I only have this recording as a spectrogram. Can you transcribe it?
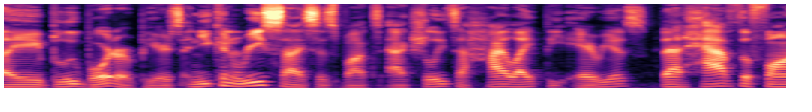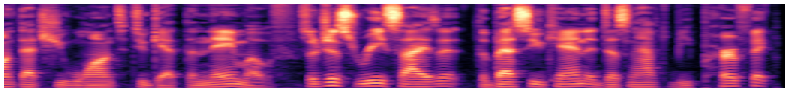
a blue border appears and you can resize this box actually to highlight the areas that have the font that you want to get the name of. So just resize it the best you can. It doesn't have to be perfect.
